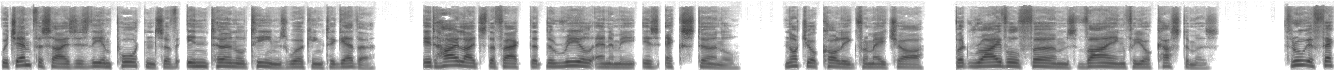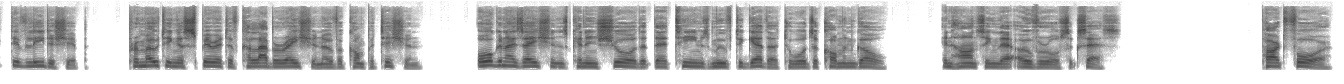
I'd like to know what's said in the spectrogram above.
which emphasizes the importance of internal teams working together. It highlights the fact that the real enemy is external, not your colleague from HR, but rival firms vying for your customers. Through effective leadership, promoting a spirit of collaboration over competition, organizations can ensure that their teams move together towards a common goal, enhancing their overall success. Part 4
